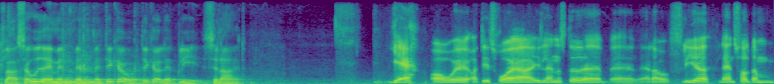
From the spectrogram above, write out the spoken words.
klaret sig ud af, men, men, men det, kan jo, det kan jo let blive scenariet. Ja, og, øh, og det tror jeg et eller andet sted er, er, er der jo flere landshold, der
